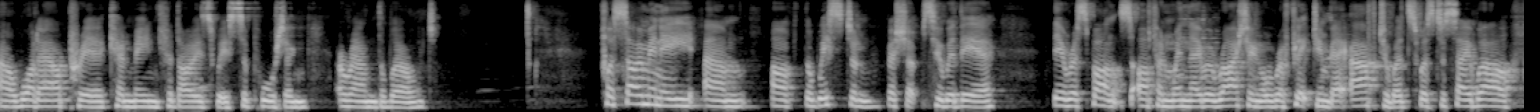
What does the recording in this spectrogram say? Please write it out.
uh, what our prayer can mean for those we're supporting around the world. For so many um, of the Western bishops who were there, their response often when they were writing or reflecting back afterwards was to say, well,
